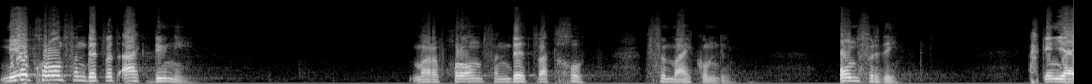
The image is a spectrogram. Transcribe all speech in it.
Nie op grond van dit wat ek doen nie maar op grond van dit wat God vir my kom doen. Onverdiend ek en jy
